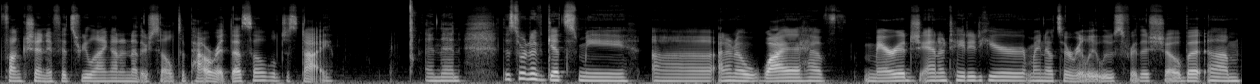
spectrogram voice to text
function if it's relying on another cell to power it. That cell will just die. And then this sort of gets me, uh, I don't know why I have marriage annotated here. My notes are really loose for this show, but um,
